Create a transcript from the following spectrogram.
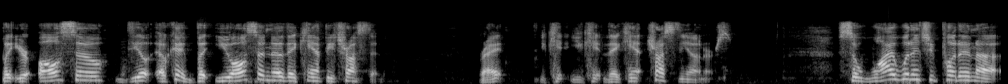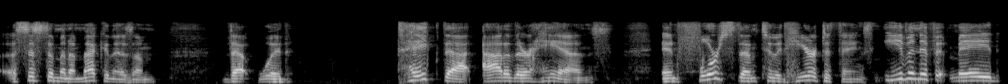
but you're also deal okay. But you also know they can't be trusted, right? You can't. You can't. They can't trust the owners. So why wouldn't you put in a, a system and a mechanism that would take that out of their hands and force them to adhere to things, even if it made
